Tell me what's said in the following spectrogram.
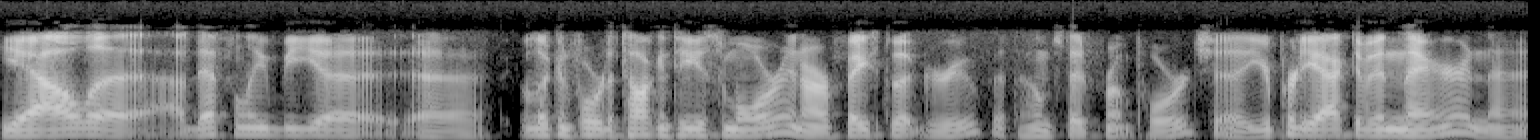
yeah, I'll uh, I'll definitely be uh, uh, looking forward to talking to you some more in our Facebook group at the Homestead Front Porch. Uh, you're pretty active in there, and uh,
